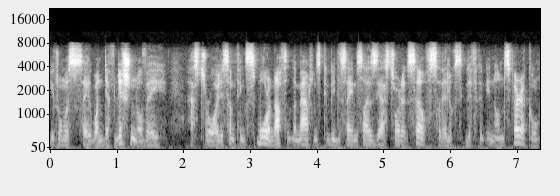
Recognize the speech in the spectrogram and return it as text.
you can almost say one definition of a asteroid is something small enough that the mountains can be the same size as the asteroid itself, so they look significantly non-spherical.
